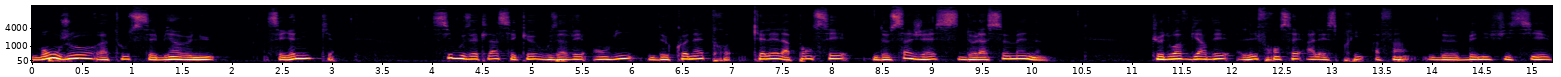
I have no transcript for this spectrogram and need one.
Bonjour à tous et bienvenue, c'est Yannick. Si vous êtes là, c'est que vous avez envie de connaître quelle est la pensée de sagesse de la semaine que doivent garder les Français à l'esprit afin de bénéficier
